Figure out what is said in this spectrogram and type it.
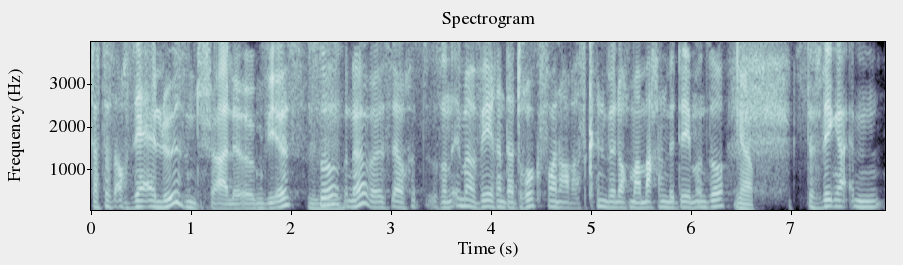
dass das auch sehr erlösend für alle irgendwie ist. So, ne? Weil es ja auch so ein immerwährender Druck von, oh, was können wir noch mal machen mit dem und so. Ja. Deswegen, ähm,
